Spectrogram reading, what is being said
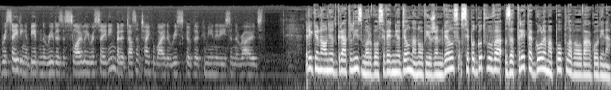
receding a bit and the rivers are slowly receding, but it doesn't take away the risk of the communities and the roads. Регионалниот град Лизмор во северниот дел на Нови Јужен Велс се подготвува за трета голема поплава оваа година.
